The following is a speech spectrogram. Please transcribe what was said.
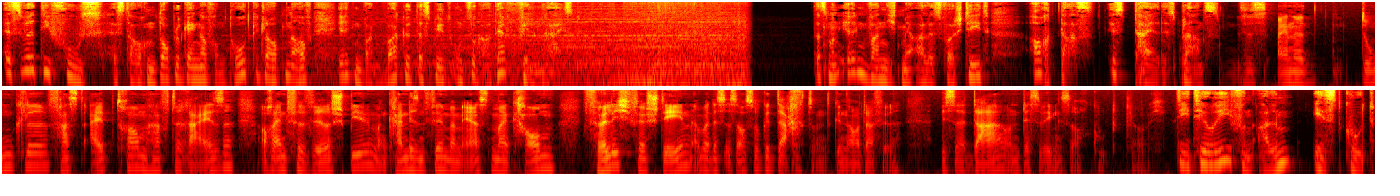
Es wird diffus, es tauchen Doppelgänger vom Todgeglaubten auf, irgendwann wackelt das Bild und sogar der Film reißt dass man irgendwann nicht mehr alles versteht, auch das ist Teil des Plans. Es ist eine dunkle, fast albtraumhafte Reise, auch ein Verwirrspiel. Man kann diesen Film beim ersten Mal kaum völlig verstehen, aber das ist auch so gedacht und genau dafür ist er da und deswegen ist er auch gut, glaube ich. Die Theorie von allem ist gut.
